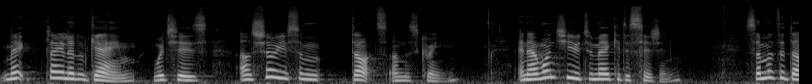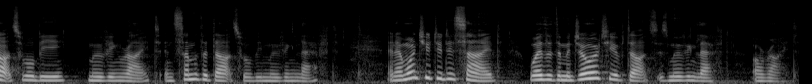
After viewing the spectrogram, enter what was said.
make, play a little game, which is I'll show you some dots on the screen, and I want you to make a decision. Some of the dots will be moving right, and some of the dots will be moving left. And I want you to decide whether the majority of dots is moving left or right.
